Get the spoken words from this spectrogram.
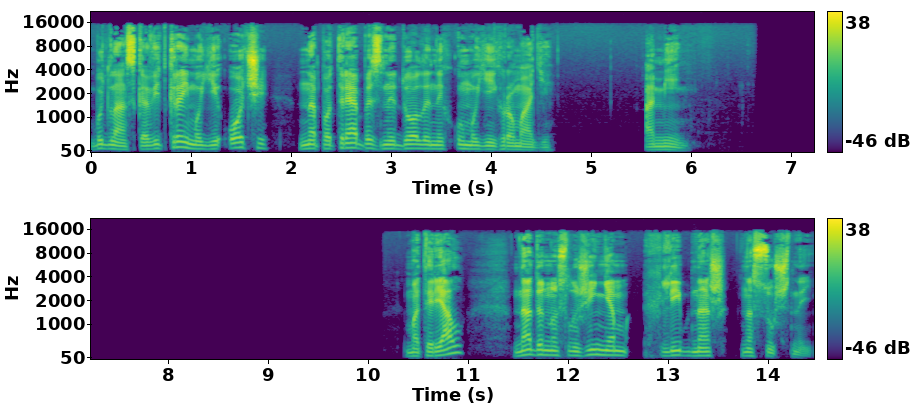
будь ласка, відкрий мої очі на потреби знедолених у моїй громаді. Амінь. Матеріал надано служінням хліб наш насущний.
